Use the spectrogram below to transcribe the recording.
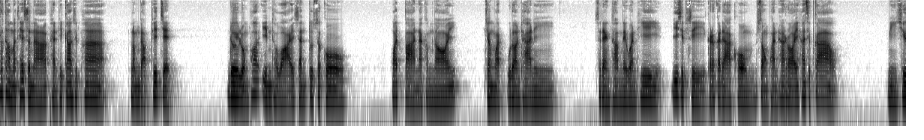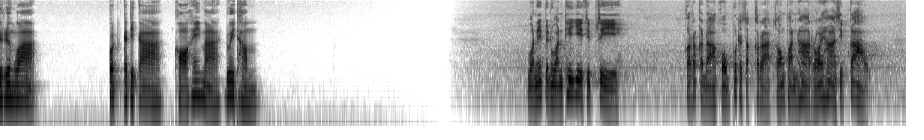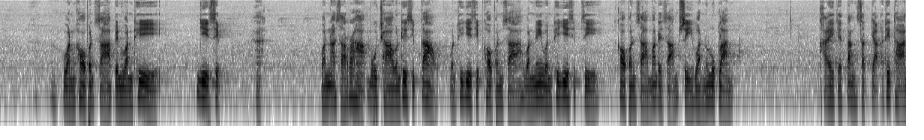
ระธรรมเทศนาแผ่นที่ 95 ลำดับที่ 7 โดยหลวงพ่ออินถวายสันตุสโก วัดป่านาคำน้อย จังหวัดอุดรธานี แสดงธรรมในวันที่ 24 กรกฎาคม 2559 มีชื่อเรื่องว่า กฎกติกาขอให้มาด้วยธรรม วันนี้เป็นวันที่ 24 กรกฎาคมพุทธศักราช 2559 วันเข้าพรรษาเป็นวันที่ 20 วันอาสาฬหาบูชาวันที่ 19 วันที่ 20 เข้าพรรษา วันนี้วันที่ 24 เข้าพรรษามาได้สามสี่วันนะลูกหลาน ใครจะตั้งสัจจะอธิษฐาน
